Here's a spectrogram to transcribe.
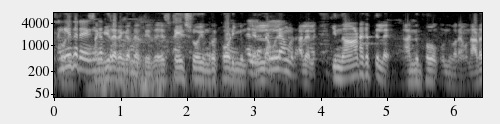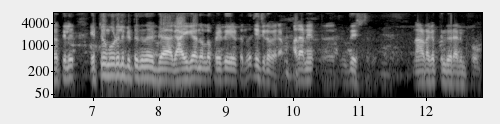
സംഗീത സംഗീത സ്റ്റേജ് ഷോയും റെക്കോർഡിങ്ങും എല്ലാം-. അല്ലല്ലേ. ഈ നാടകത്തിലെ അനുഭവം എന്ന് പറയാമോ? നാടകത്തിൽ ഏറ്റവും കൂടുതൽ കിട്ടുന്നത് ഗായിക എന്നുള്ള പേര് കേട്ടുന്നത് ചേച്ചിയുടെ പേരാണ്. അതാണ് ഉദ്ദേശിച്ചത്. നാടകത്തിന്റെ ഒരു അനുഭവം.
